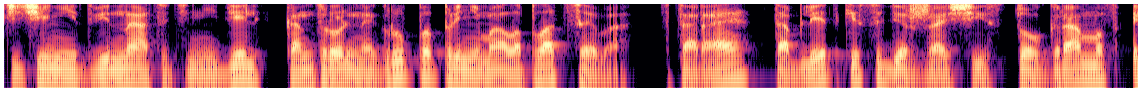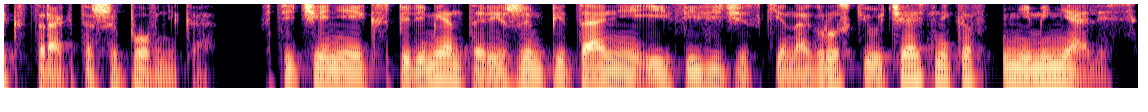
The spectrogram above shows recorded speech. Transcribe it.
В течение 12 недель контрольная группа принимала плацебо, вторая – таблетки, содержащие 100 граммов экстракта шиповника. В течение эксперимента режим питания и физические нагрузки участников не менялись.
